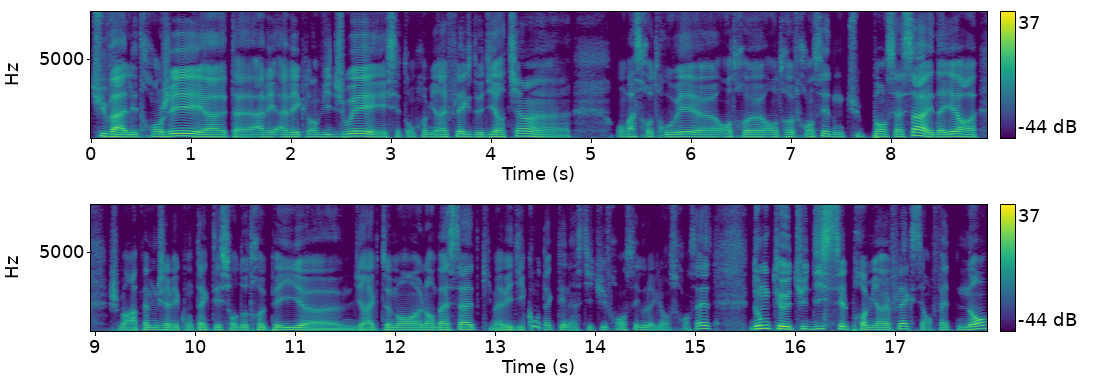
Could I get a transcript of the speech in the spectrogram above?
Tu vas à l'étranger euh, avec, avec l'envie de jouer et c'est ton premier réflexe de dire tiens, on va se retrouver entre, entre Français, donc tu penses à ça. Et d'ailleurs, je me rappelle que j'avais contacté sur d'autres pays directement l'ambassade qui m'avait dit contacter l'Institut français ou l'Alliance française. Donc tu te dis c'est le premier réflexe et en fait non.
